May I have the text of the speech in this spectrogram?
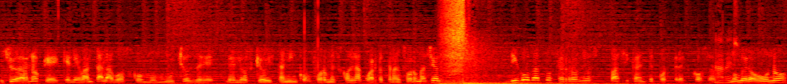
Un ciudadano que, que levanta la voz como muchos de, de los que hoy están inconformes con la cuarta transformación. Digo datos erróneos básicamente por tres cosas. Número uno,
